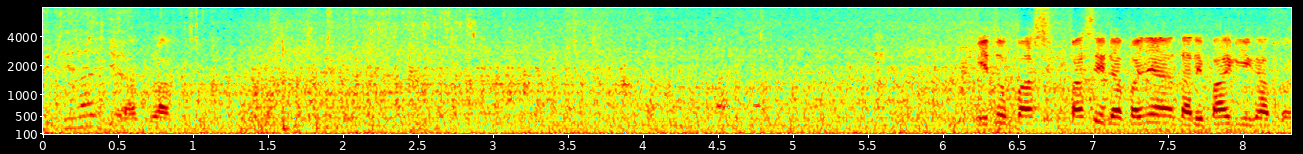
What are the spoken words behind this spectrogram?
pikir aja. Pelaku itu pas pasti dapatnya tadi pagi kabar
